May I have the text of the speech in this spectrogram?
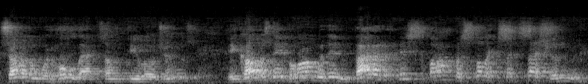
some of them would hold that, some theologians, because they belong within valid episcopal apostolic succession,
